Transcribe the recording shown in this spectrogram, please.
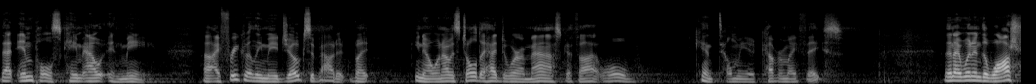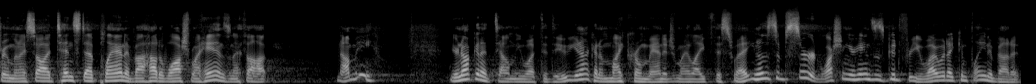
that impulse came out in me. Uh, I frequently made jokes about it, but you know, when I was told I had to wear a mask, I thought, well, you can't tell me to cover my face. Then I went into the washroom and I saw a 10 step plan about how to wash my hands, and I thought, not me. You're not going to tell me what to do. You're not going to micromanage my life this way. You know, that's absurd. Washing your hands is good for you. Why would I complain about it?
